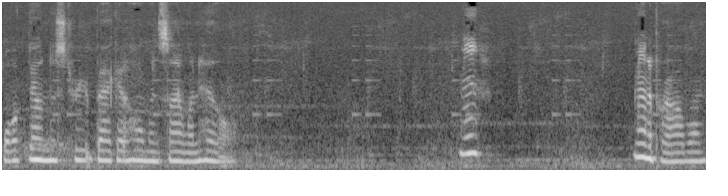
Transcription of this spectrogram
walk down the street back at home in Silent Hill. Not a problem.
